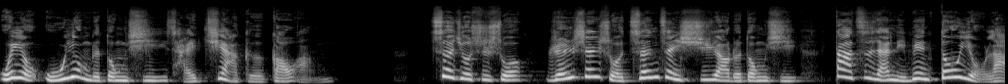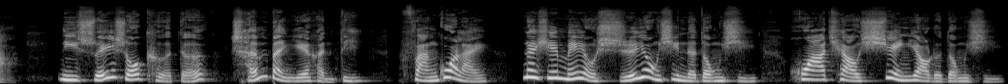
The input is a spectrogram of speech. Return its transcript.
唯有无用的东西才价格高昂。”这就是说，人生所真正需要的东西，大自然里面都有啦。你随手可得，成本也很低。反过来，那些没有实用性的东西、花俏炫耀的东西，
